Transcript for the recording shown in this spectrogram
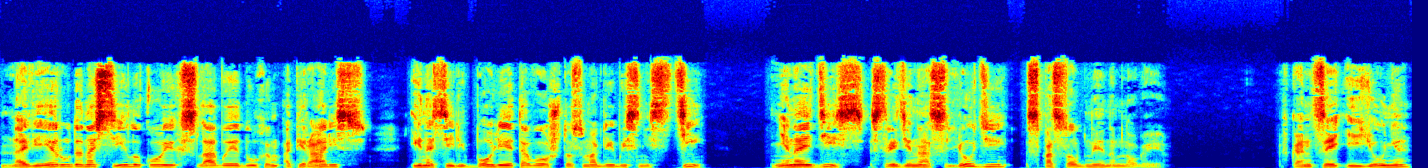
на веру да на силу коих слабые духом опирались и носили более того, что смогли бы снести, не найдись среди нас люди, способные на многое. В конце июня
